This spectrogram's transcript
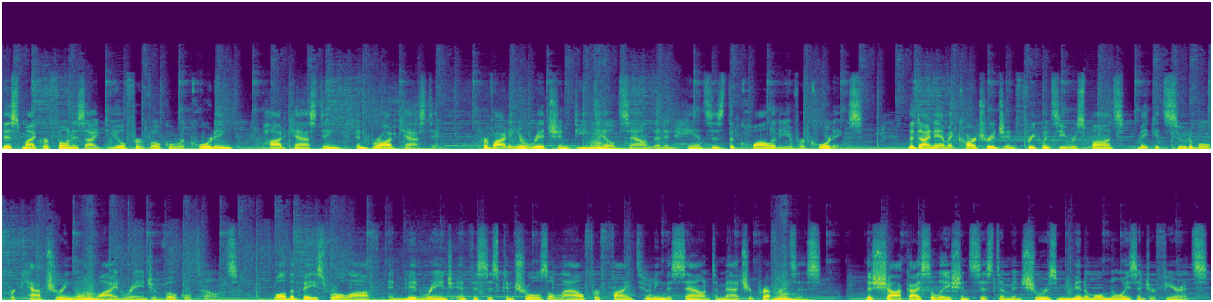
This microphone is ideal for vocal recording, podcasting, and broadcasting, providing a rich and detailed sound that enhances the quality of recordings. The dynamic cartridge and frequency response make it suitable for capturing a wide range of vocal tones, while the bass roll-off and mid-range emphasis controls allow for fine-tuning the sound to match your preferences. The shock isolation system ensures minimal noise interference,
